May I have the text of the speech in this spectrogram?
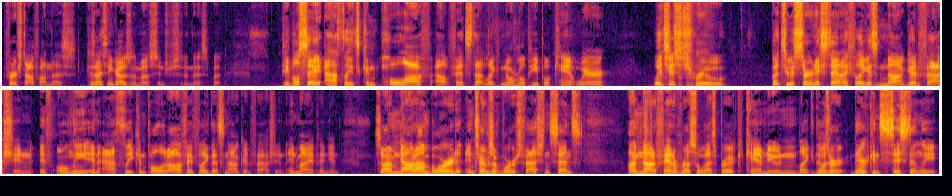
First off on this because I think I was the most interested in this. But people say athletes can pull off outfits that like normal people can't wear, which is true. But to a certain extent, I feel like it's not good fashion if only an athlete can pull it off. I feel like that's not good fashion, in my opinion. So I'm not on board in terms of worst fashion sense. I'm not a fan of Russell Westbrook, Cam Newton. Like those are they're consistently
